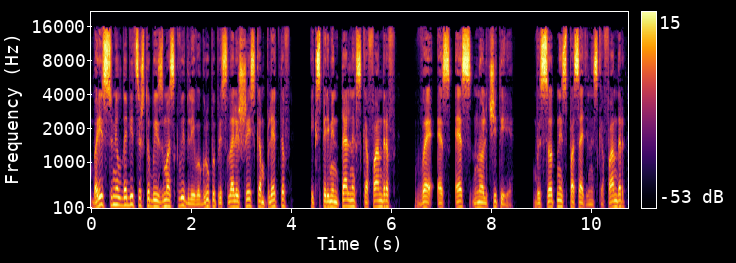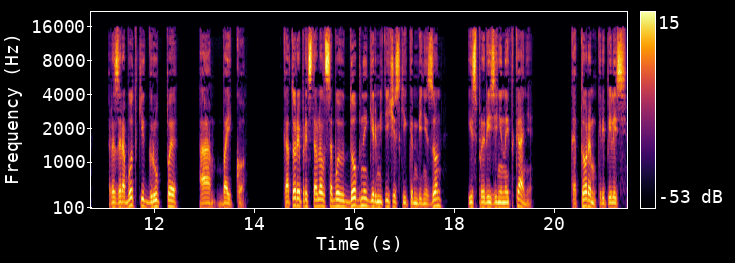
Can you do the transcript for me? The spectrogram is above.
Борис сумел добиться, чтобы из Москвы для его группы прислали шесть комплектов экспериментальных скафандров ВСС-04, высотный спасательный скафандр разработки группы А. Байко, который представлял собой удобный герметический комбинезон из прорезиненной ткани, к которым крепились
